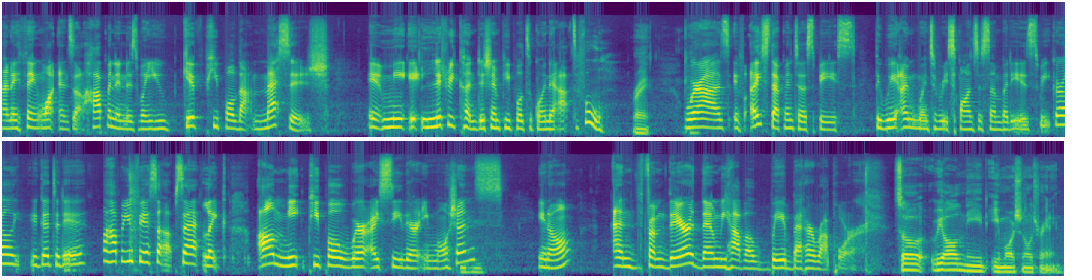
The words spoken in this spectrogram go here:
And i think what ends up happening is when you give people that message it me it literally condition people to go in there act a fool. Right. whereas if i step into a space the way i'm going to respond to somebody is sweet girl you good today? What happened? You face so upset? Like i'll meet people where i see their emotions mm-hmm. you know? And from there then we have a way better rapport So we all need emotional training.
